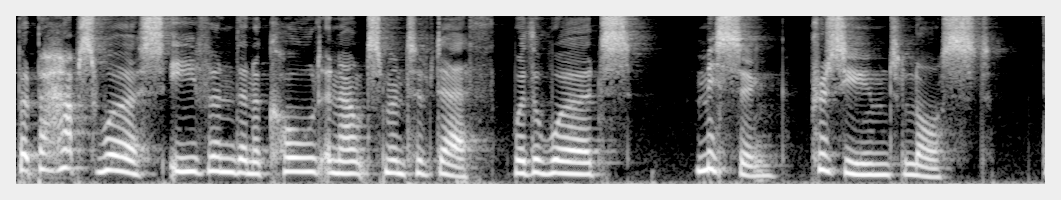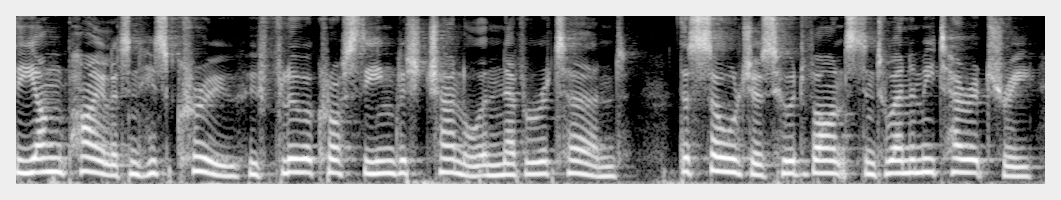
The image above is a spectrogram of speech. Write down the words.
But perhaps worse even than a cold announcement of death were the words missing, presumed lost. The young pilot and his crew who flew across the English Channel and never returned the soldiers who advanced into enemy territory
